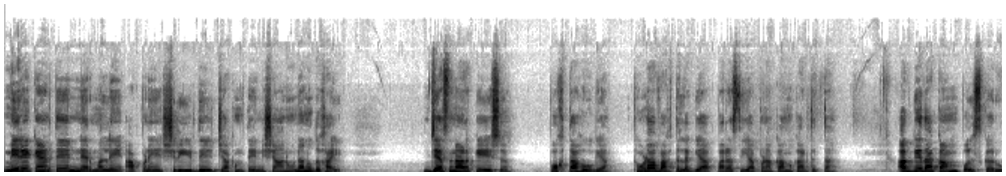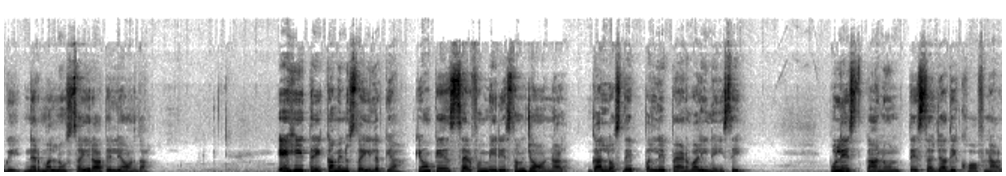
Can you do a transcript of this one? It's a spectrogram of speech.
ਮੇਰੇ ਕਹਿਣ ਤੇ ਨਿਰਮਲ ਨੇ ਆਪਣੇ ਸਰੀਰ ਦੇ ਜ਼ਖਮ ਤੇ ਨਿਸ਼ਾਨ ਉਹਨਾਂ ਨੂੰ ਦਿਖਾਏ, ਜਿਸ ਨਾਲ ਕੇਸ ਪੁਖਤਾ ਹੋ ਗਿਆ। ਥੋੜਾ ਵਕਤ ਲੱਗਿਆ, ਪਰ ਅਸੀਂ ਆਪਣਾ ਕੰਮ ਕਰ ਦਿੱਤਾ। ਅੱਗੇ ਦਾ ਕੰਮ ਪੁਲਿਸ ਕਰੂਗੀ, ਨਿਰਮਲ ਨੂੰ ਸਹੀ ਰਾਹ ਤੇ ਲਿਆਉਣ ਦਾ। ਇਹੀ ਤਰੀਕਾ ਮੈਨੂੰ ਸਹੀ ਲੱਗਿਆ, ਕਿਉਂਕਿ ਸਿਰਫ ਮੇਰੇ ਸਮਝਾਉਣ ਨਾਲ ਗੱਲ ਉਸਦੇ ਪੱਲੇ ਪੈਣ ਵਾਲੀ ਨਹੀਂ ਸੀ। ਪੁਲਿਸ ਕਾਨੂੰਨ ਤੇ ਸਜ਼ਾ ਦੇ ਖੌਫ ਨਾਲ।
